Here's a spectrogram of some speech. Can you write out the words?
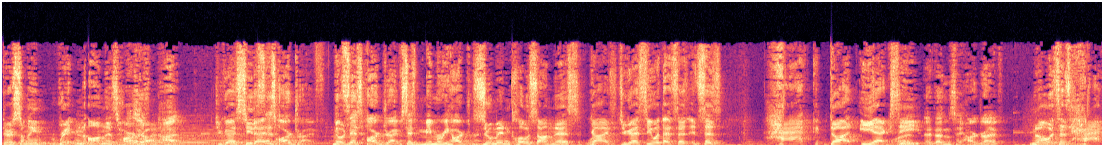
there's something written on this hard No, drive. not. Do you guys see that? It says hard drive. No, it says hard drive. It says memory hard drive. Zoom in close on this. Guys, do you guys see what that says? It says hack.exe. What? That doesn't say hard drive. No, it says hack.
